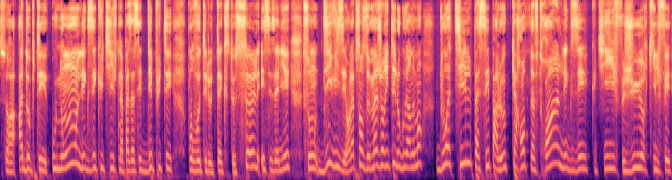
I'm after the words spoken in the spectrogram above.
sera adoptée ou non. L'exécutif n'a pas assez de députés pour voter le texte seul et ses alliés sont divisés. En l'absence de majorité, le gouvernement doit-il passer par le 49-3 L'exécutif jure qu'il fait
